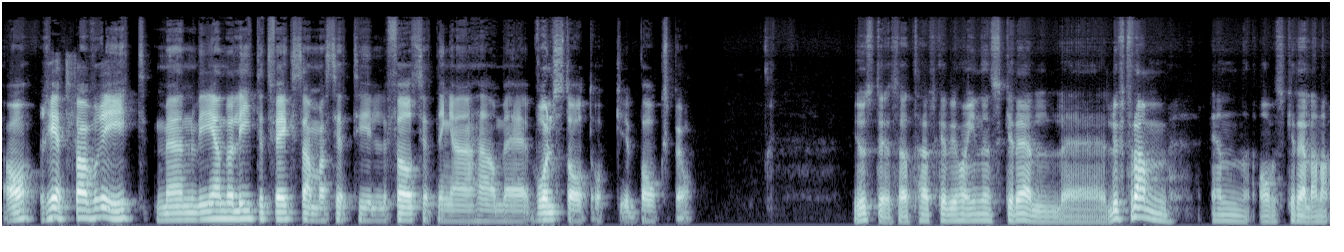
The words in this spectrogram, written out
ja, rätt favorit, men vi är ändå lite tveksamma sett till förutsättningarna här med våldstart och bakspår. Just det, så att här ska vi ha in en skräll. Lyft fram en av skrällarna.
